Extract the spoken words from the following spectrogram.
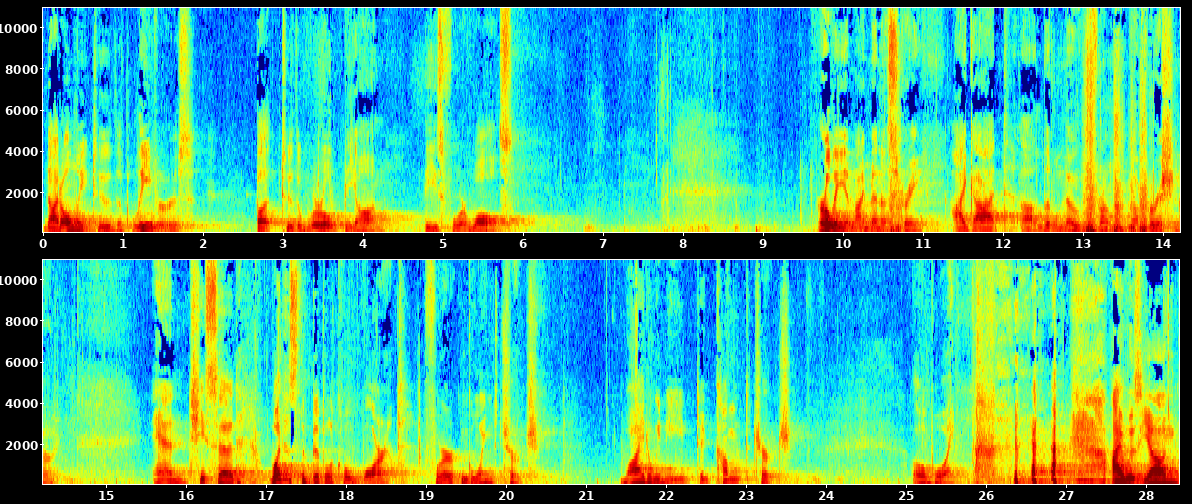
not only to the believers, but to the world beyond these four walls. Early in my ministry, I got a little note from a parishioner And she said, What is the biblical warrant for going to church? Why do we need to come to church? Oh boy. I was young,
